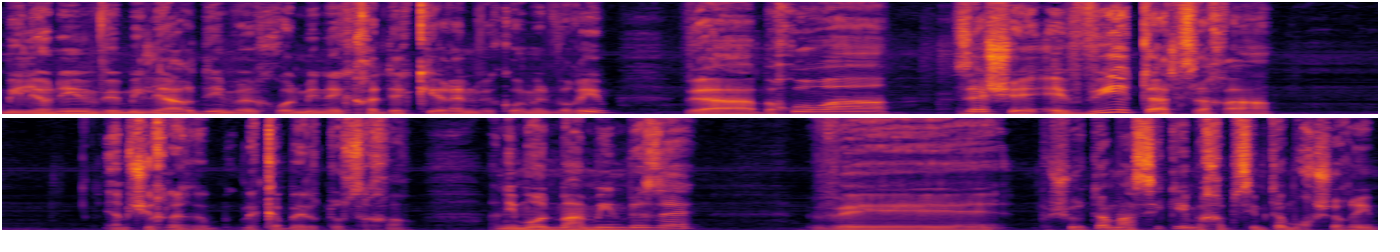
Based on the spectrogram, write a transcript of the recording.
מיליונים ומיליארדים וכל מיני חדי קרן וכל מיני דברים, והבחור הזה שהביא את ההצלחה, ימשיך לקבל אותו שכר. אני מאוד מאמין בזה, ופשוט המעסיקים מחפשים את המוכשרים.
